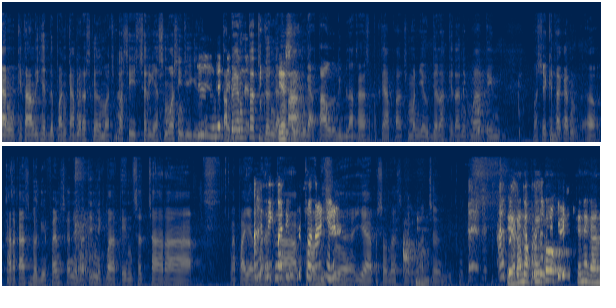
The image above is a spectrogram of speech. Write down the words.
yang kita lihat depan kamera segala macam pasti ceria semua sih gitu. Hmm, bener, Tapi bener. kita juga nggak Iya ta- sih. nggak tahu di belakang seperti apa. Cuman ya udahlah kita nikmatin. Maksudnya kita kan eh, karena kan sebagai fans kan ya berarti nikmatin secara apa yang mereka nikmatin personanya. Iya, persona segala macam gitu. aku Ya kan waktu itu ini kan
